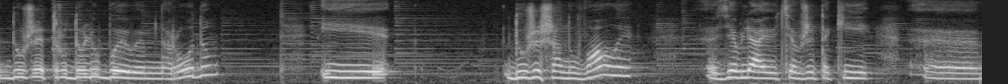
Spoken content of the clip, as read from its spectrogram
дуже трудолюбивим народом і дуже шанували. З'являються вже такі е,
